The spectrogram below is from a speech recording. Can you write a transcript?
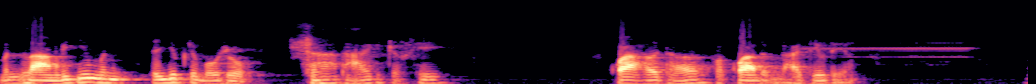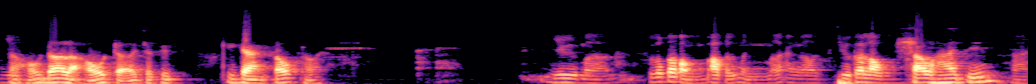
mình làm cái chiếu minh để giúp cho bộ ruột sa thải cái trượt khí qua hơi thở và qua đường đại tiểu tiện là hỗ đó là hỗ trợ cho cái cái gan tốt thôi như mà lúc đó còn bao tử mình mới ăn ờ, chưa có lâu sau 2 tiếng à.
